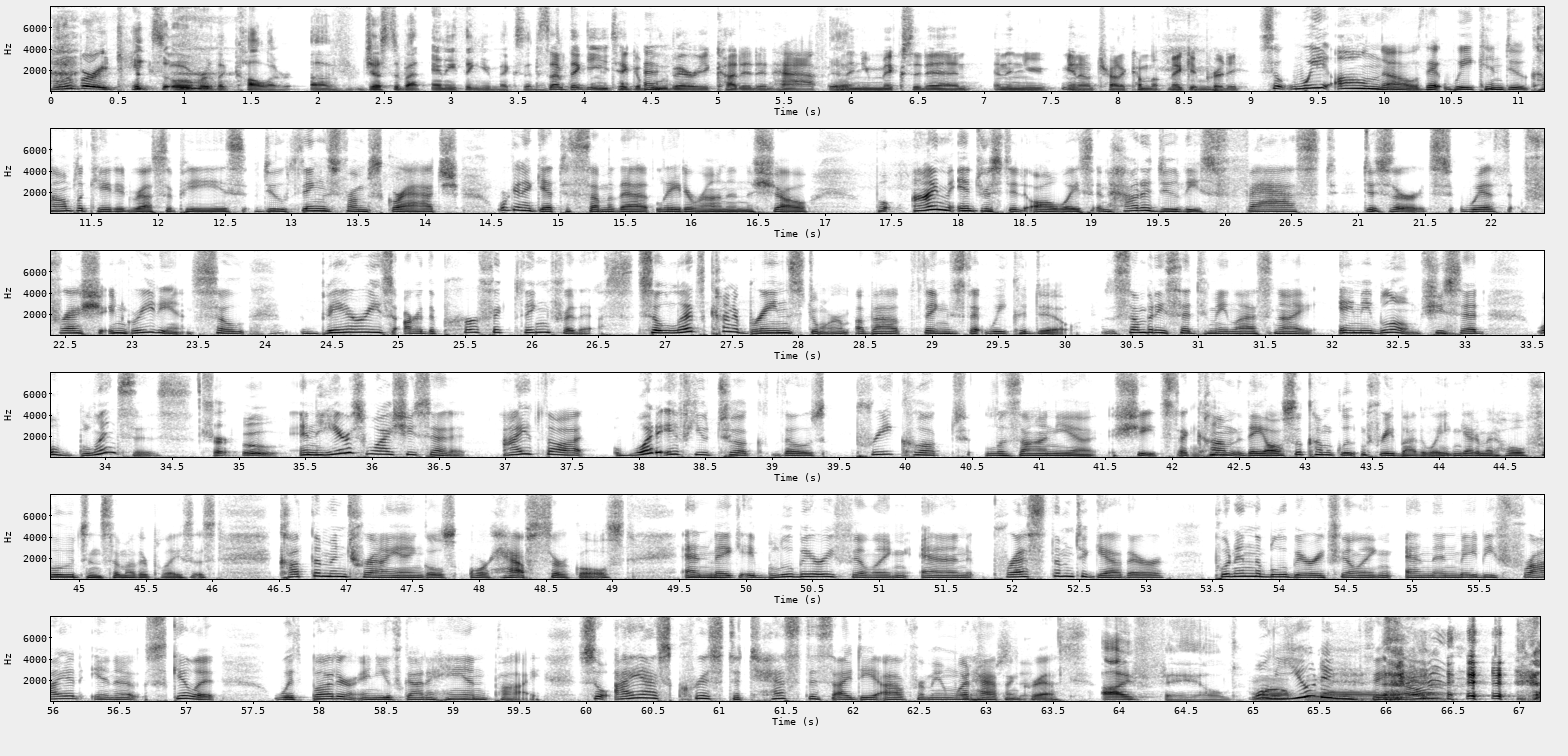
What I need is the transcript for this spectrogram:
blueberry takes over the color of just about anything you mix it in. So I'm thinking you take a blueberry, cut it in half, and then you mix it in, and then you you know try to come up make Mm-hmm. it pretty. So we all know that we can do complicated recipes, do things from scratch. We're going to get to some of that later on in the show. But I'm interested always in how to do these fast desserts with fresh ingredients. So berries are the perfect thing for this. So let's kind of brainstorm about things that we could do. Somebody said to me last night, Amy Bloom, she mm-hmm. said, Well, blintzes Sure. Ooh, and here's why she said it. I thought, what if you took those pre-cooked lasagna sheets Mm-hmm. that come they also come gluten-free by the way. You can get them at whole foods and some other places. Cut them in triangles or half circles and make a blueberry filling and press them together put in the blueberry filling and then maybe fry it in a skillet with butter and you've got a hand pie so i asked chris to test this idea out for me and what happened chris I failed. well you didn't fail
